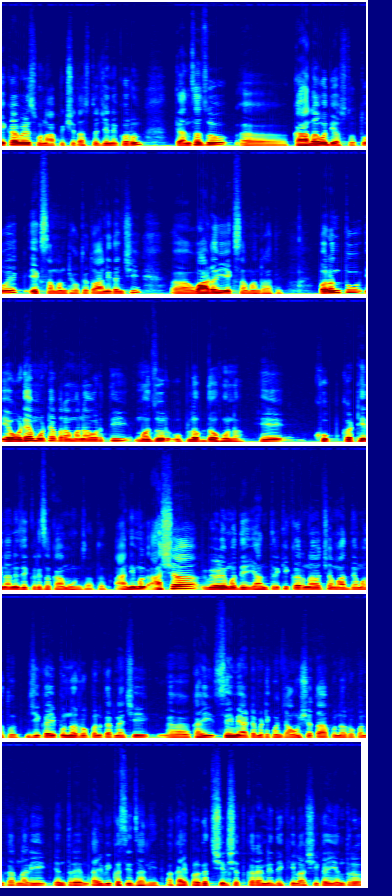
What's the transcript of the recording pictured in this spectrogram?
एका वेळेस होणं अपेक्षित असतं जेणेकरून त्यांचा जो कालावधी असतो तो एक एक समान ठेवतो तो आणि त्यांची वाढही एक समान राहते. परंतु एवढ्या मोठ्या प्रमाणावरती मजूर उपलब्ध होणं हे खूप कठीण आणि जिकरीचं काम होऊन जातं. आणि मग अशा वेळेमध्ये यांत्रिकीकरणाच्या माध्यमातून जी काही पुनर्रोपण करण्याची काही सेमी ऑटोमॅटिक म्हणजे अंशतः पुनर्रोपण करणारी यंत्रे काही विकसित झाली. काही प्रगतशील शेतकऱ्यांनी देखील अशी काही यंत्र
